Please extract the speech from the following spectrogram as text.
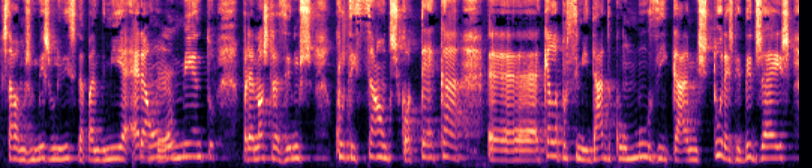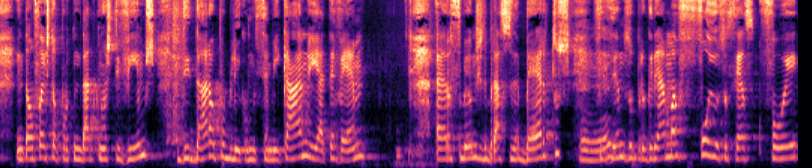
Estávamos mesmo no início da pandemia. Era um momento para nós trazermos curtição, discoteca, eh, aquela proximidade com música, misturas de DJs. Então foi esta oportunidade que nós tivemos de dar ao público moçambicano e à TVM recebeu-nos de braços abertos, fizemos o programa, foi o sucesso que foi,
